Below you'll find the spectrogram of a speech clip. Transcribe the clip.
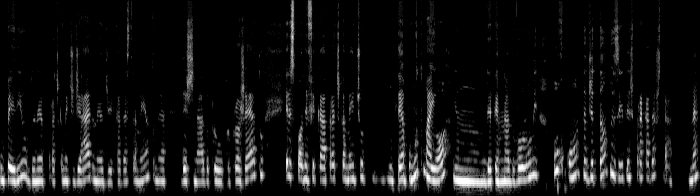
um período, né, praticamente diário, né, de cadastramento, né, destinado para o pro projeto, eles podem ficar praticamente um, tempo muito maior em um determinado volume por conta de tantos itens para cadastrar. Né?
